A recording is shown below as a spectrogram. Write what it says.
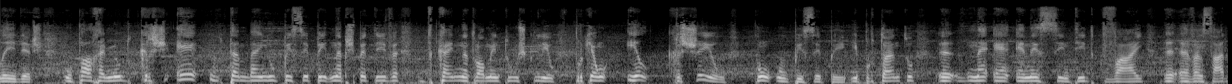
líderes. O Paulo Raimundo é o, também o PCP na perspectiva de quem naturalmente o escolheu, porque é um, ele cresceu com o PCP e, portanto, né, é, é nesse sentido que vai avançar,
